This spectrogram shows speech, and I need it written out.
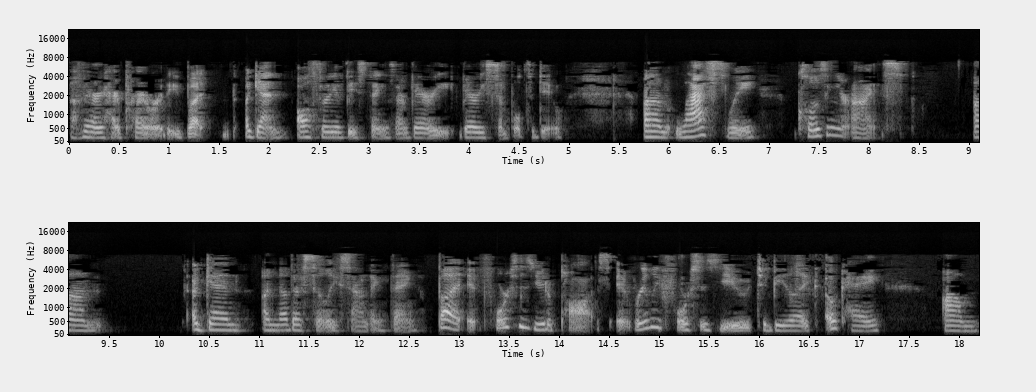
a very high priority. But again, all three of these things are very very simple to do. Um, lastly, closing your eyes. Um, again, another silly sounding thing, but it forces you to pause. It really forces you to be like, okay, um,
